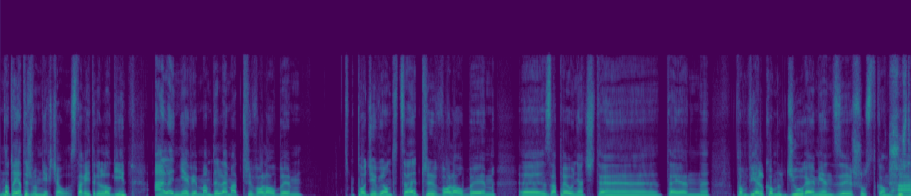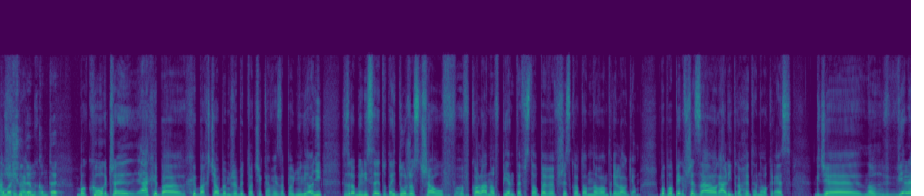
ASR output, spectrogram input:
no to ja też bym nie chciał starej trylogii, ale nie wiem, mam dylemat, czy wolałbym po dziewiątce, czy wolałbym e, zapełniać te, ten tą wielką dziurę między szóstką, szóstką a, a siódemką. tak? Bo kurczę, ja chyba, chyba chciałbym, żeby to ciekawie zapełnili. Oni zrobili sobie tutaj dużo strzałów w kolano, wpięte w stopę we wszystko tą nową trylogią. Bo po pierwsze zaorali trochę ten okres, gdzie no, wiele,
